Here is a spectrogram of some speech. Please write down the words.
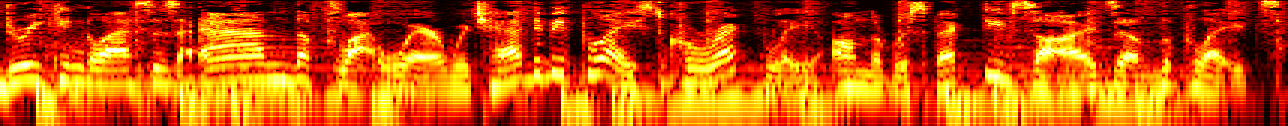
drinking glasses, and the flatware, which had to be placed correctly on the respective sides of the plates.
